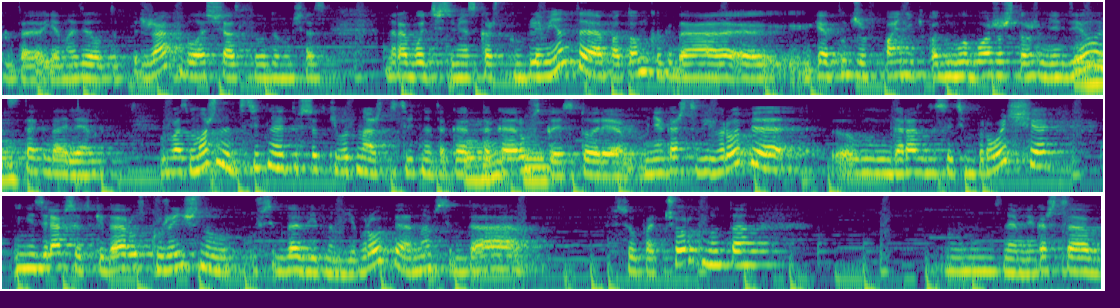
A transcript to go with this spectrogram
когда я надела этот пиджак, была счастлива, думаю, сейчас на работе все мне скажут комплименты, а потом, когда э, я тут же в панике подумала, боже, что же мне делать угу. и так далее. Возможно, действительно, это все-таки вот наша, действительно, такая, угу. такая русская история. Мне кажется, в Европе эм, гораздо с этим проще. И не зря все-таки, да, русскую женщину всегда видно в Европе, она всегда все подчеркнуто. Не знаю, мне кажется,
